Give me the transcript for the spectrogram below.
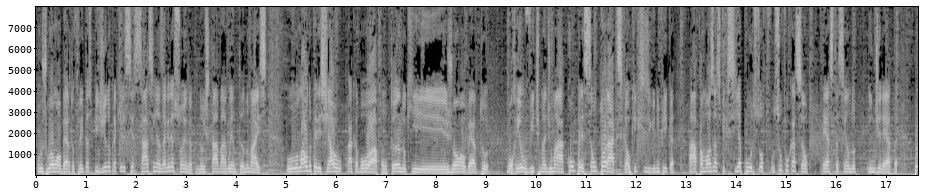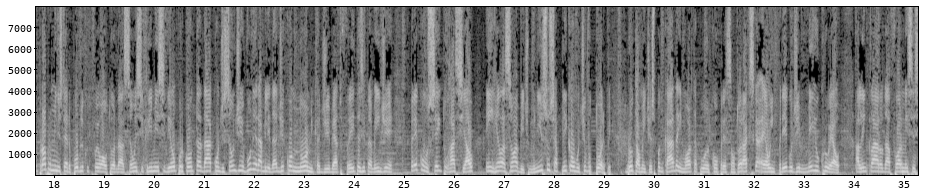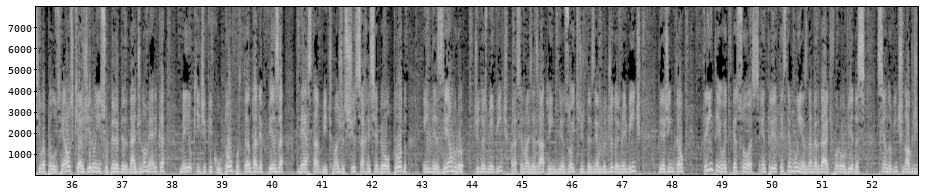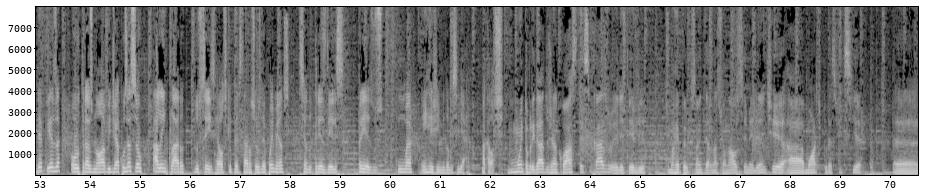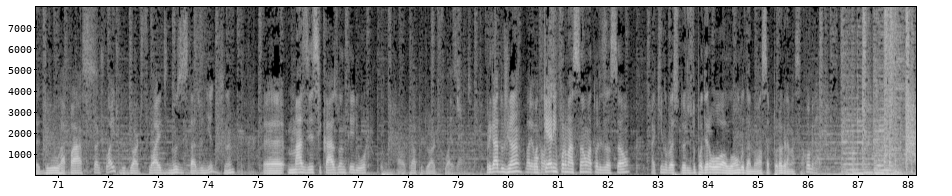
o João Alberto Freitas pedindo para que eles cessassem as agressões, né, que não estava aguentando mais. O laudo pericial acabou apontando que João Alberto morreu vítima de uma compressão torácica. O que, que significa? A famosa asfixia por sufocação, esta sendo indireta. O próprio Ministério Público, que foi o autor da ação, esse crime se deu por conta da condição de vulnerabilidade econômica de Beto Freitas e também de preconceito racial em relação à vítima. Nisso se aplica o motivo torpe. Brutalmente espancada e morta por compressão torácica é o emprego de meio cruel. Além, claro, da forma excessiva pelos réus que agiram em superioridade numérica, meio que dificultou, portanto, a defesa desta vítima. A justiça recebeu ao todo, em dezembro de 2020, para ser mais exato, em 18 de dezembro de 2020, desde então, 38 pessoas, entre testemunhas, na verdade, foram ouvidas, sendo 29 de defesa, outras 9 de acusação, além, claro, dos seis réus que prestaram seus depoimentos, sendo três deles presos, uma em regime domiciliar. Macalossi. Muito obrigado, Jean Costa. Esse caso ele teve uma repercussão internacional semelhante à morte por asfixia eh, do rapaz George Floyd? do George Floyd nos Estados Unidos, né? Eh, mas esse caso anterior ao próprio George Floyd. Obrigado, Jean. Valeu, Qualquer informação, atualização aqui no Bastidores do Poder ou ao longo da nossa programação. Combinado.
